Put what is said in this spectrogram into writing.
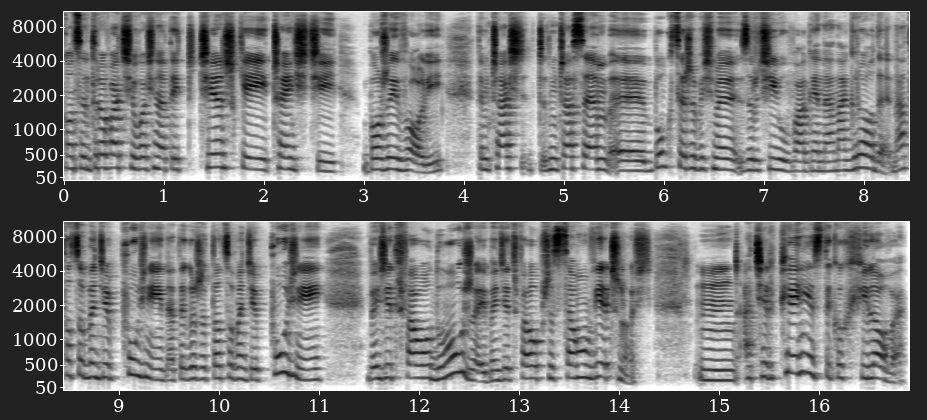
koncentrować się właśnie na tej ciężkiej części Bożej woli. Tymczas, tymczasem y, Bóg chce, żebyśmy zwrócili uwagę na nagrodę, na to, co będzie później, dlatego że to, co będzie później, będzie trwało dłużej, będzie trwało przez całą wieczność. Mm, A cierpienie jest tylko chwilowe.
